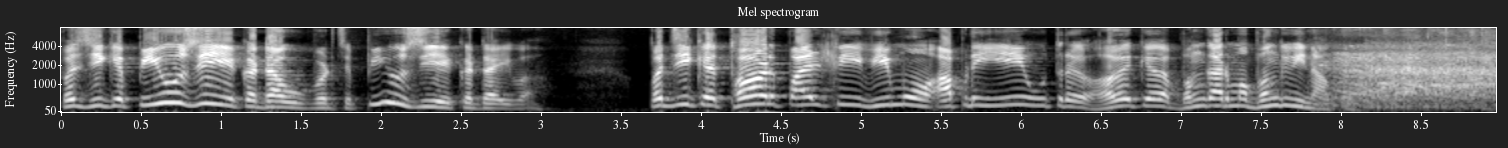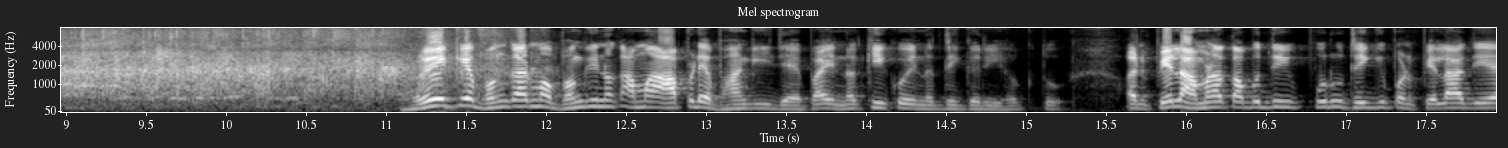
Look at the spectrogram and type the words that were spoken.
પછી કે પીયુસી એ કઢાવવું પડશે. પીયુસી એ કઢાવ્યા. પછી કે થર્ડ પાર્ટી વીમો આપણે એ ઉતરે. હવે કે ભંગારમાં ભંગવી નાખો. હવે કે ભંગારમાં ભંગી નાખો. આમાં આપણે ભાંગી જાય. ભાઈ, નક્કી કોઈ નથી કરી શકતું. અને પહેલાં હમણાં તો આ બધું પૂરું થઈ ગયું, પણ પહેલાં જે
